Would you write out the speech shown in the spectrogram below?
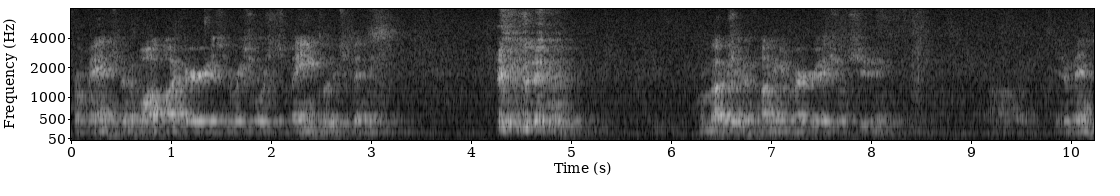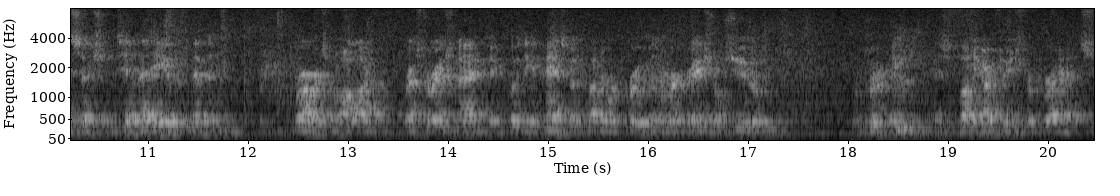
for management of wildlife areas and resources may include spending promotion of hunting and recreational shooting. Uh, It amends Section 10A of the Pittman Robertson Wildlife Restoration Act to include the enhancement of hunter recruitment and recreational shooter recruitment as funding opportunities for grants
